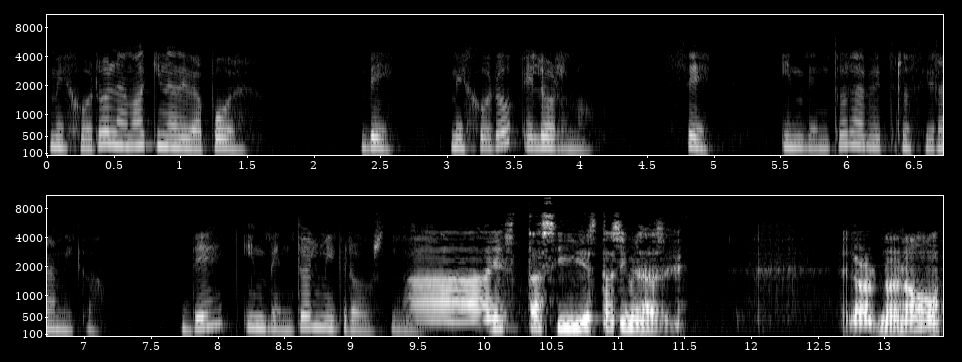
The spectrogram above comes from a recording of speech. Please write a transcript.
Mejoró la máquina de vapor. B. Mejoró el horno. C. Inventó la vitrocerámica. D. Inventó el microondas. Ah, esta sí, esta sí me la sé. El horno no,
